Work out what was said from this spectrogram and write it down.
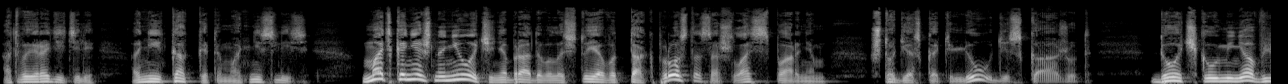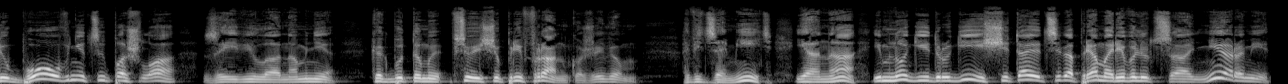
А твои родители, они как к этому отнеслись? Мать, конечно, не очень обрадовалась, что я вот так просто сошлась с парнем. Что, дескать, люди скажут. «Дочка у меня в любовницы пошла», — заявила она мне, как будто мы все еще при Франко живем. А ведь заметь, и она, и многие другие считают себя прямо революционерами,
